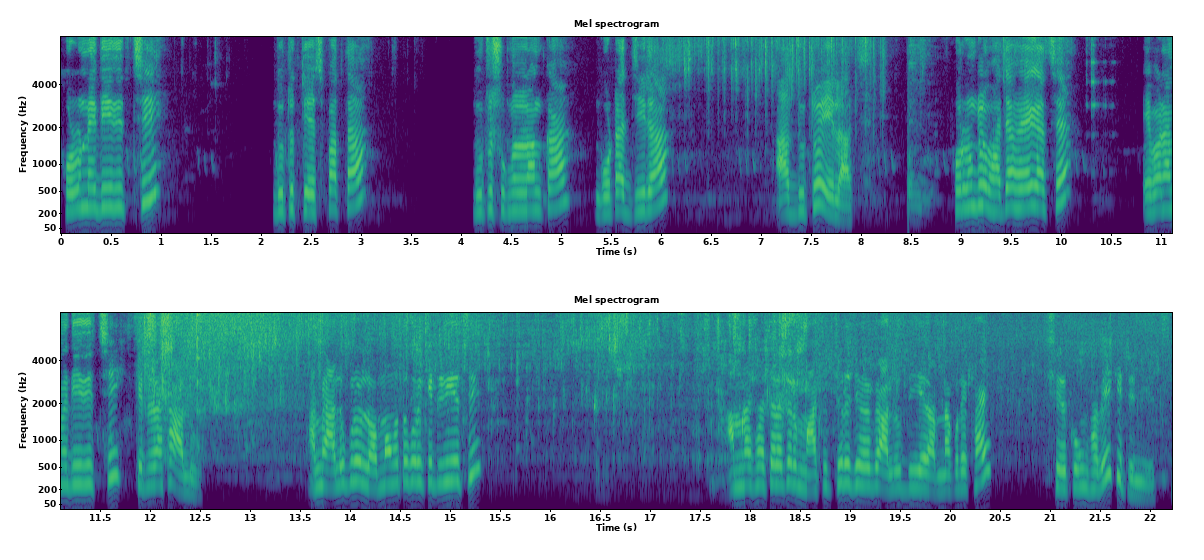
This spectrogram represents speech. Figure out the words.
ফোড়নে দিয়ে দিচ্ছি দুটো তেজপাতা, দুটো শুকনো লঙ্কা, গোটা জিরা আর দুটো এলাচ। ফোড়নগুলো ভাজা হয়ে গেছে, এবার আমি দিয়ে দিচ্ছি কেটে রাখা আলু। আমি আলুগুলো লম্বা মতো করে কেটে নিয়েছি। আমরা সচরাচর মাছের ঝোলে যেভাবে আলু দিয়ে রান্না করে খাই, সেরকমভাবেই কেটে নিয়েছি।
